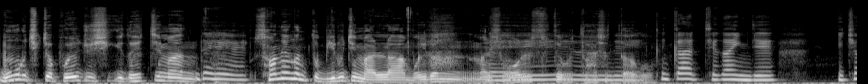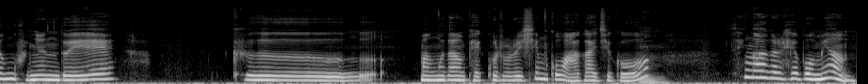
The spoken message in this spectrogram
몸으로 직접 보여주시기도 했지만 네. 선행은 또 미루지 말라 뭐 이런 말씀 네, 어렸을 때부터 하셨다고. 네. 그러니까 제가 이제 2009년도에 그 망고다운 100그루를 심고 와가지고 음. 생각을 해보면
